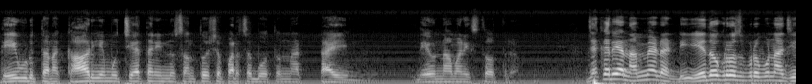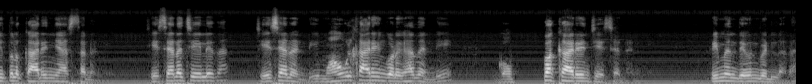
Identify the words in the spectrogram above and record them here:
దేవుడు తన కార్యము చేత నిన్ను సంతోషపరచబోతున్న టైం. దేవుని నామానికి స్తోత్రం. జకరియా నమ్మాడండి ఏదో ఒక రోజు ప్రభు నా జీవితంలో కార్యం చేస్తాడండి. చేశాడా చేయలేదా? చేశాడండి. మామూలు కార్యం కూడా కాదండి. గొప్ప కార్యం చేశాడండి. ప్రియమైన దేవుని బిడ్డలారా?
